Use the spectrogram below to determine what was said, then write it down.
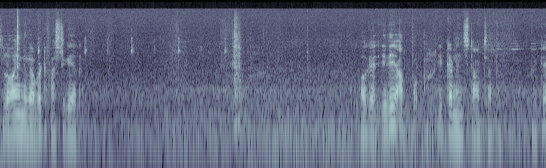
స్లో అయింది కాబట్టి ఫస్ట్ గేర్ ఓకే ఇది అప్ ఇక్కడ నుంచి స్టార్ట్ చేద్దాం. ఓకే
